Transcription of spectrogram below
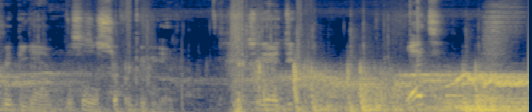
creepy game. This is a super creepy game. So the idea. What?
